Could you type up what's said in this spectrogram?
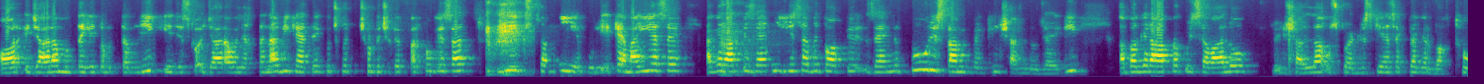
और इजारा मुतहद तमलीक ये जिसको इजारा वाले अख्तना भी कहते हैं कुछ कुछ छोटे छोटे फर्कों के साथ, ये एक समी है पूरी, एक एम आई एस है। अगर आपके जहन में ये सब है तो आपके जहन में पूरी इस्लामिक बैंकिंग शामिल हो जाएगी। अब अगर आपका कोई सवाल हो तो इनशाला उसको एड्रेस किया सकता है अगर वक्त हो।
